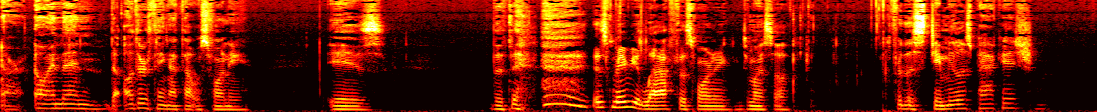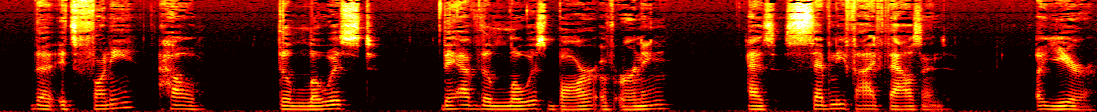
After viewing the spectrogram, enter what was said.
All right. Oh, and then the other thing I thought was funny is the th- this made me laugh this morning to myself for the stimulus package. That it's funny how the lowest they have the lowest bar of earning as seventy five thousand a year,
